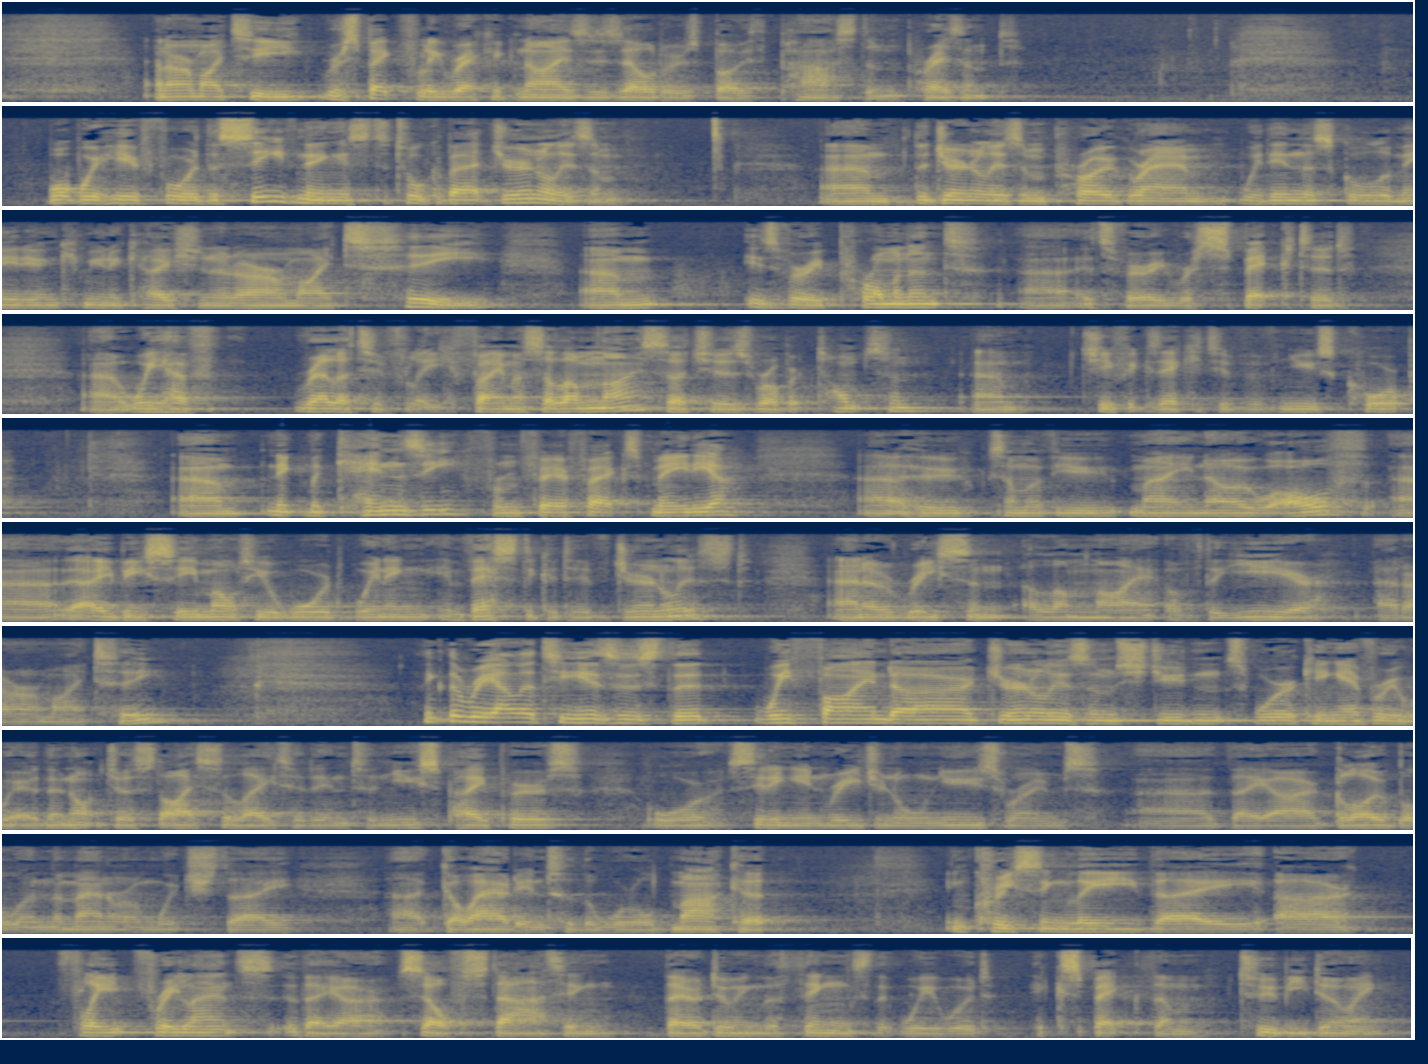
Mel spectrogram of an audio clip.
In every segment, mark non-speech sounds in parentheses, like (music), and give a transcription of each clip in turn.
And RMIT respectfully recognises elders both past and present. What we're here for this evening is to talk about journalism. Um, the journalism program within the School of Media and Communication at RMIT um, is very prominent, uh, it's very respected. Uh, we have relatively famous alumni, such as Robert Thomson, um, Chief Executive of News Corp, um, Nick McKenzie from Fairfax Media, uh, who some of you may know of, uh, the ABC multi award winning investigative journalist and a recent alumni of the year at RMIT. I think the reality is, is that we find our journalism students working everywhere. They're not just isolated into newspapers or sitting in regional newsrooms. Uh, they are global in the manner in which they uh, go out into the world market. Increasingly, they are freelance, they are self starting, they are doing the things that we would expect them to be doing.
